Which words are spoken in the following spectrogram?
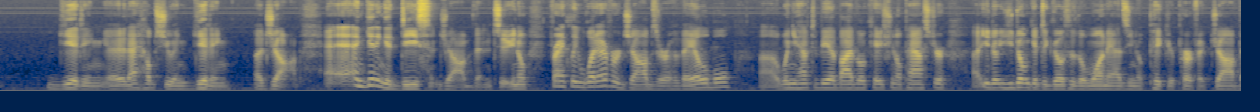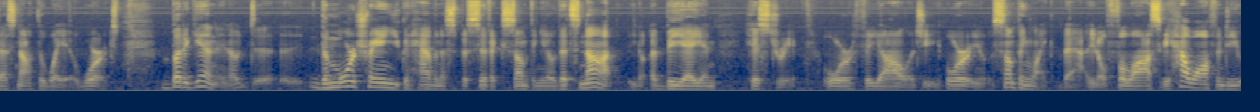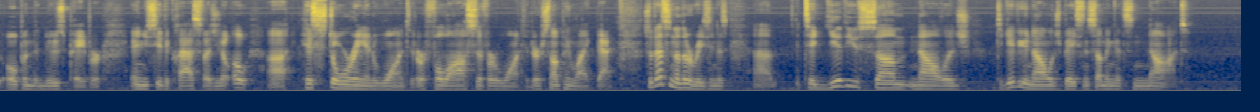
getting uh, that helps you in getting a job and getting a decent job then too. You know, frankly, whatever jobs are available uh, when you have to be a bivocational pastor, uh, you know, you don't get to go through the one ads. You know, pick your perfect job. That's not the way it works. But again, you know, the more training you can have in a specific something, you know, that's not you know a BA in history or theology or you know something like that you know philosophy. How often do you open the newspaper and you see the classifieds you know oh uh, historian wanted or philosopher wanted or something like that? So that's another reason is uh, to give you some knowledge to give you a knowledge based in something that's not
